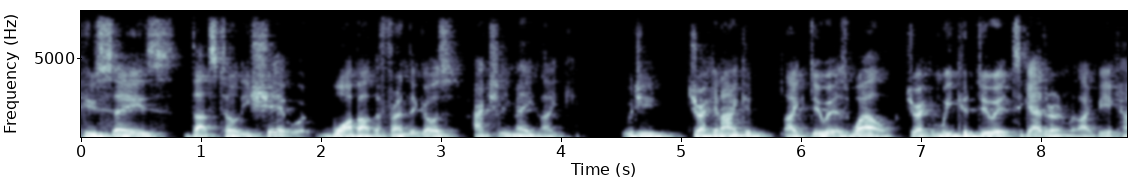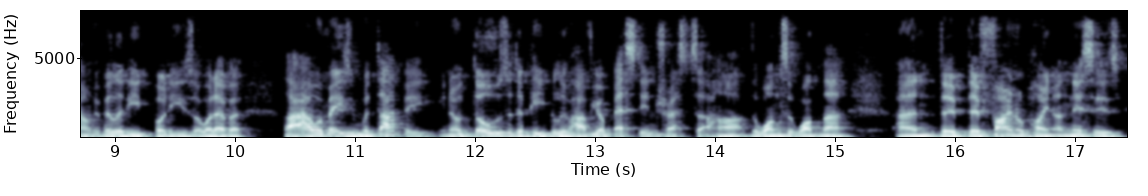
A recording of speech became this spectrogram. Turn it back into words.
who says that's totally shit. What about the friend that goes, actually, mate, like, would you, do you reckon I could like do it as well? Do you reckon we could do it together and like be accountability buddies or whatever? Like, how amazing would that be? You know, those are the people who have your best interests at heart, the ones that want that. And the the final point on this is,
